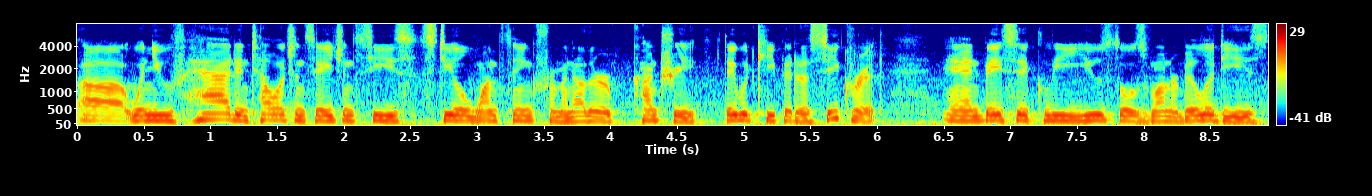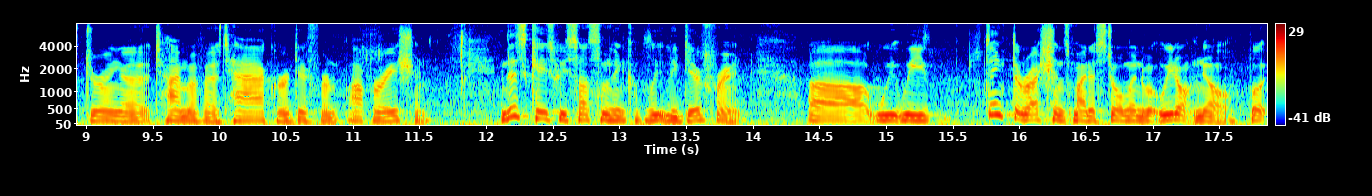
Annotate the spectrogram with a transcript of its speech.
uh, when you've had intelligence agencies steal one thing from another country, they would keep it a secret and basically use those vulnerabilities during a time of attack or different operation. In this case, we saw something completely different. Uh, we, we think the Russians might have stolen it, but we don't know. But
